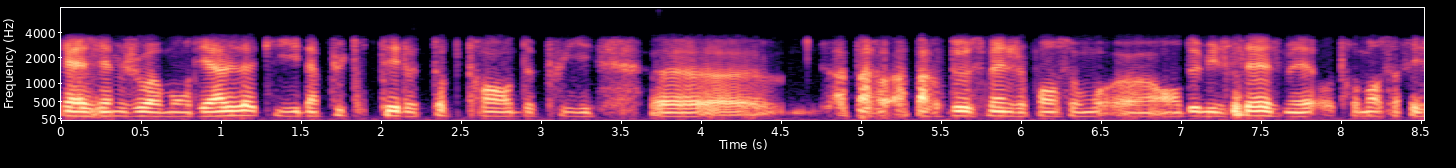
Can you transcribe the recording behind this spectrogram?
15e joueur mondial, qui n'a plus quitté le top 30 depuis, euh, à, part, deux semaines, je pense, en 2016, mais autrement, ça fait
